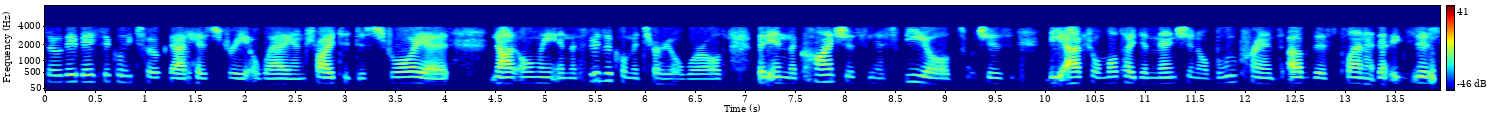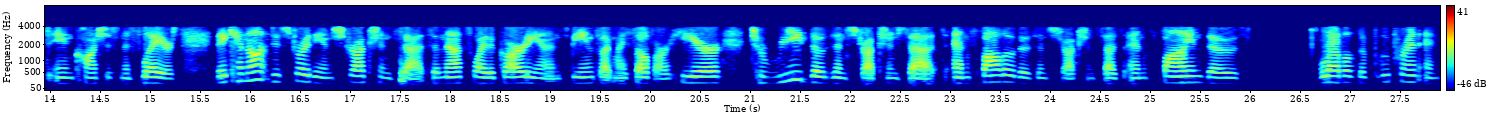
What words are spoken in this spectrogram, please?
So they basically took that history away and tried to destroy it, not only in the physical material world, but in the consciousness fields, which is the actual multidimensional blueprints of this planet that exist in consciousness layers. They cannot destroy the instruction sets, and that's why the guardians, beings like myself, are here to read those instruction sets and follow those instruction sets and find those levels of blueprint and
